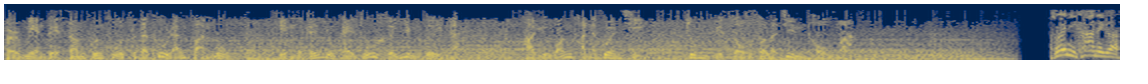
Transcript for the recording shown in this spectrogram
而面对桑坤父子的突然反目，铁木真又该如何应对呢？他与王罕的关系终于走到了尽头吗？所以你看那个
